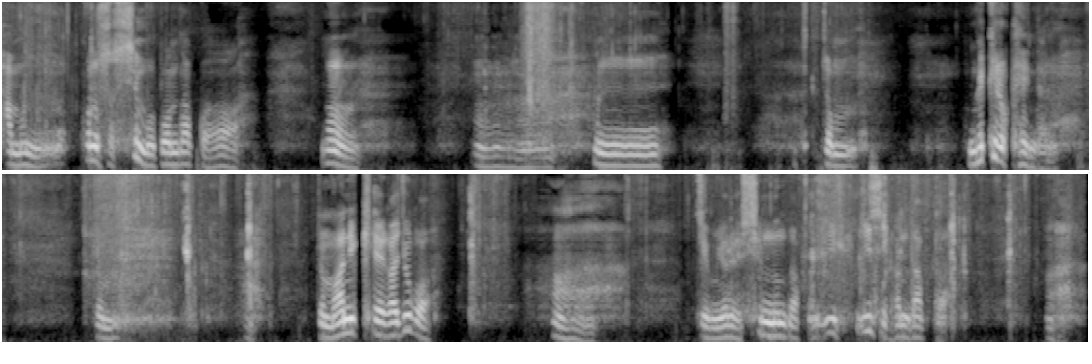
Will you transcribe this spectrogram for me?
한번 그릇을 심어 본다고 오늘 음, 한, 좀, 몇 킬로 캐인데, 좀, 아, 좀 많이 캐가지고, 아, 지금 열에 심는다고, 이, 이식한다고, 아,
